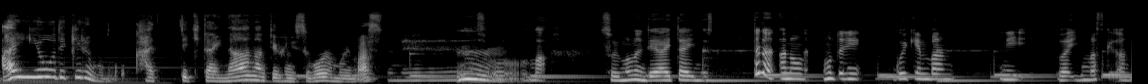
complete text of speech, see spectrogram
愛用できるものを買っていきたいななんていうふうにすごい思います。ね、うんそうまあそういうものに出会いたいんです。ただあの本当にご意見番には言いますけどあの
